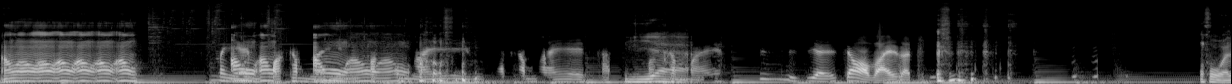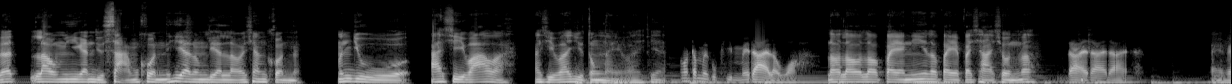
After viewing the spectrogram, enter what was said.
เอาเอาเอาเอาเอาเอาเอา ไม่เอาไงเอาควักทำไมเอาเอาควักเอาทำไมควักทำไมไอ้สัตว์เฮีควัยกทำไมเหี้ยชอบไว้สัตว์โอ้โหแล้วเรามีกันอยู่สามคนที่โรงเรียนเราช่างคนอะ มันอยู่อาชีวะว่ะ อาชีวะอยู่ตรงไหนวะเฮียเอ้าทำไมกูพิมพ์ไม่ได้แล้ววะเราเราเราไปอันนี้เราไปประชาชนป่ะได้ได้ได้ไปไป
